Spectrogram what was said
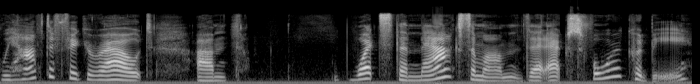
we have to figure out um, what's the maximum that x4 could be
